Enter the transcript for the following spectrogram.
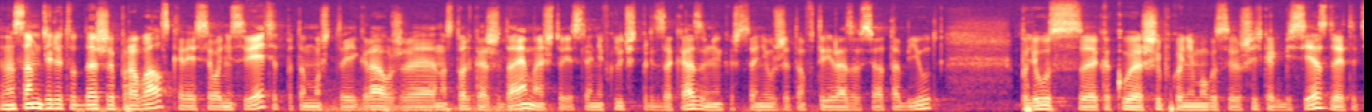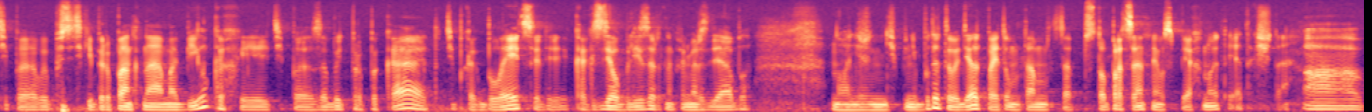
Да на самом деле тут даже провал, скорее всего, не светит, потому что игра уже настолько ожидаемая, что если они включат предзаказы, мне кажется, они уже там в три раза все отобьют. Плюс, э, какую ошибку они могут совершить как Bethesda, это типа выпустить киберпанк на мобилках и типа забыть про ПК, это типа как Blades или как сделал Blizzard, например, с Diablo. Но они же не, типа, не будут этого делать, поэтому там та- стопроцентный успех. Ну, это я так считаю. а,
